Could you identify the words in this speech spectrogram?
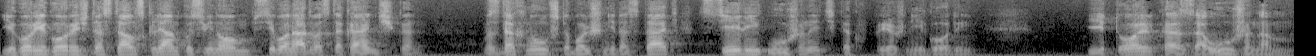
Егор Егорыч достал склянку с вином всего на два стаканчика, вздохнул, что больше не достать, сели ужинать, как в прежние годы. И только за ужином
